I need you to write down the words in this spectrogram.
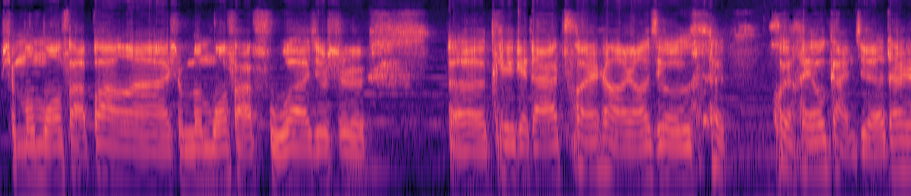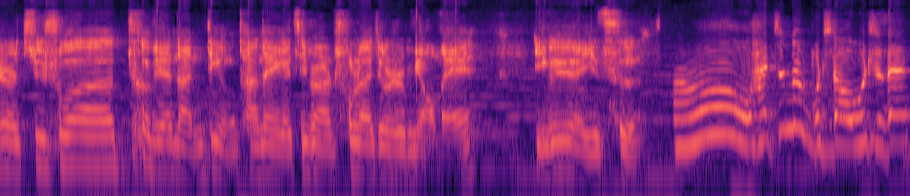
什么魔法棒啊，什么魔法服啊，就是呃可以给大家穿上，然后就会很有感觉。但是据说特别难定，他那个基本上出来就是秒没。一个月一次哦，我还真的不知道，我只在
